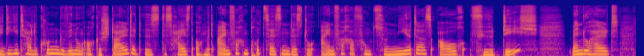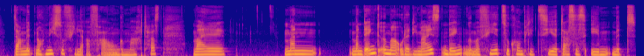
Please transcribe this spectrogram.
die digitale Kundengewinnung auch gestaltet ist, das heißt auch mit einfachen Prozessen, desto einfacher funktioniert das auch für dich, wenn du halt damit noch nicht so viele Erfahrungen gemacht hast, weil man, man denkt immer oder die meisten denken immer viel zu kompliziert, dass es eben mit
